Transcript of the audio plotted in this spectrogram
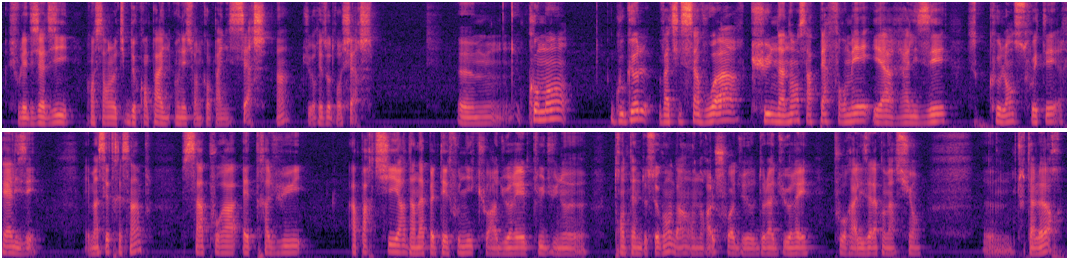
Je vous l'ai déjà dit, concernant le type de campagne, on est sur une campagne search, hein, du réseau de recherche. Euh, comment Google va-t-il savoir qu'une annonce a performé et a réalisé ce que l'on souhaitait réaliser? Eh bien c'est très simple, ça pourra être traduit à partir d'un appel téléphonique qui aura duré plus d'une trentaine de secondes. Hein. On aura le choix de, la durée pour réaliser la conversion euh, tout à l'heure.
